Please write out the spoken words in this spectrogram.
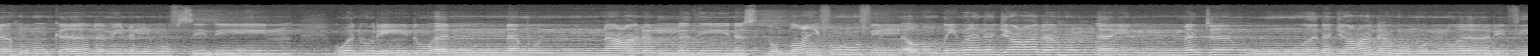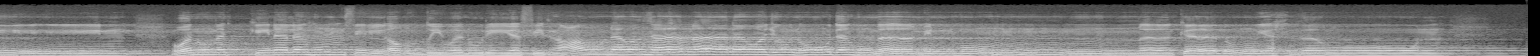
إنه كان من المفسدين. ونريد أن نمن على الذين استضعفوا في الأرض ونجعلهم أئمة ونجعلهم الوارثين. ونمكن لهم في الأرض ونري فرعون وهامان وجنودهما منهم ما كانوا يحذرون.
